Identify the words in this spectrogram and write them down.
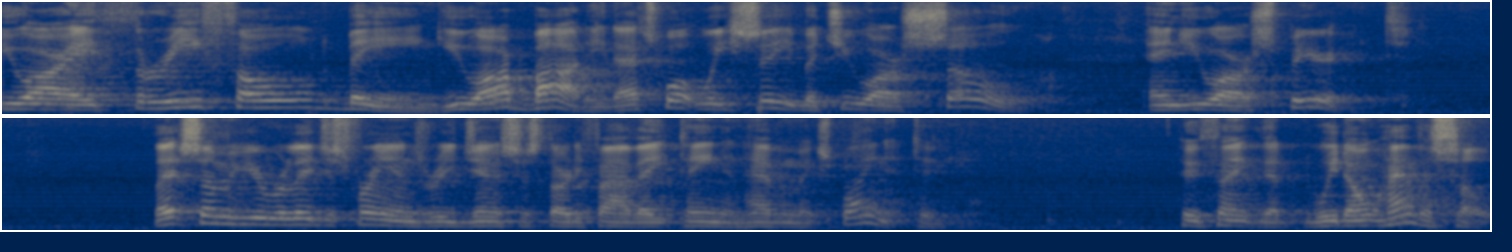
You are a threefold being. You are body, that's what we see, but you are soul and you are spirit. Let some of your religious friends read Genesis 35 18 and have them explain it to you. Who think that we don't have a soul,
